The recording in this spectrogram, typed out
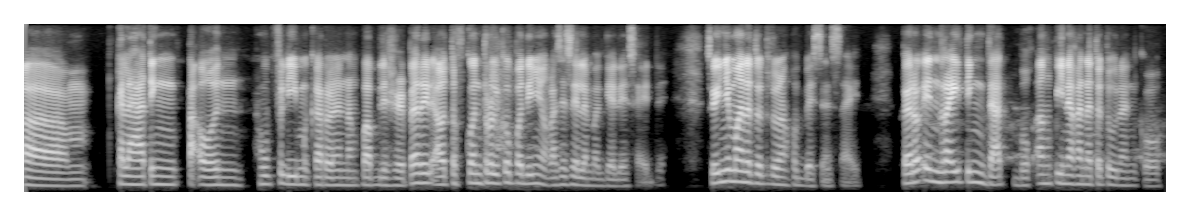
um kalahating taon, hopefully magkaroon na ng publisher. Pero out of control ko pa din yun kasi sila magde-decide. So yun yung mga natutunan ko business side. Pero in writing that book, ang pinaka natutunan ko,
